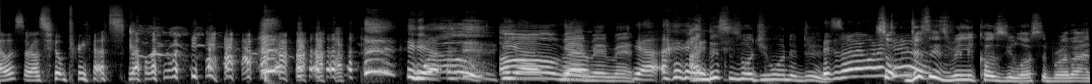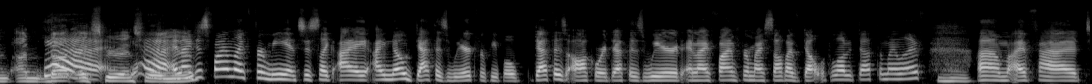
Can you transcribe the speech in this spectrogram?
house or else you'll bring that smell in with you Whoa. Oh man, yeah, man, man. yeah And this is what you want to do. this is what i want to so do this is really because you lost a brother and, and that experience for you. and I just find like for me, it's just like I I know death is weird for people. Death is awkward. Death is weird, and I find for myself, I've dealt with a lot of death in my life. Mhm. Um, I've had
